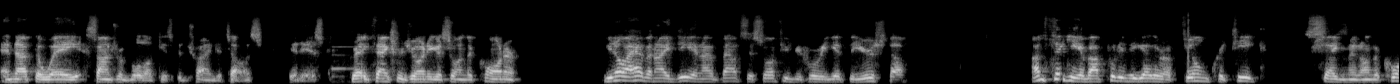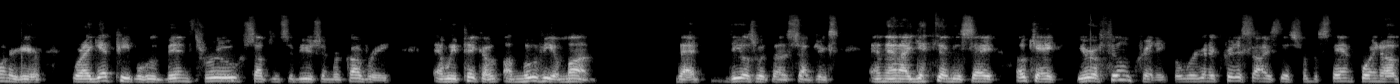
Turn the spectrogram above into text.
and not the way Sandra Bullock has been trying to tell us it is. Greg, thanks for joining us on the corner. You know, I have an idea, and I'll bounce this off you before we get to your stuff. I'm thinking about putting together a film critique segment on the corner here where I get people who've been through substance abuse and recovery, and we pick a, a movie a month that deals with those subjects. And then I get them to say, okay, you're a film critic, but we're going to criticize this from the standpoint of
